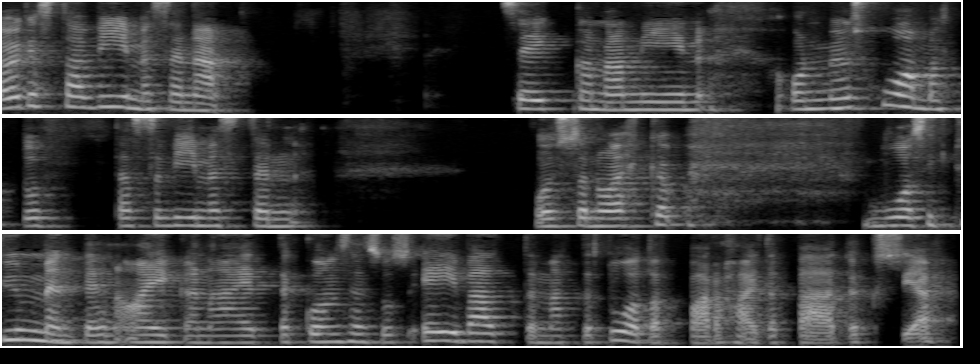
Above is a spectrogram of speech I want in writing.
Ja oikeastaan viimeisenä seikkana niin on myös huomattu tässä viimeisten, voisi sanoa ehkä vuosikymmenten aikana, että konsensus ei välttämättä tuota parhaita päätöksiä.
